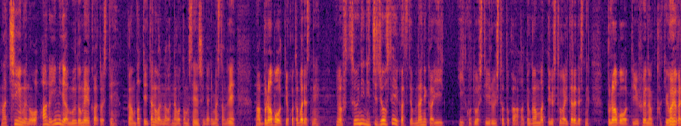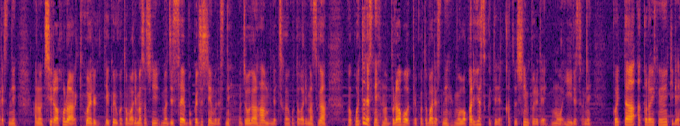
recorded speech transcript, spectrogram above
まあ、チームのある意味ではムードメーカーとして頑張っていたのが長友選手になりましたので、まあ、ブラボーという言葉ですね今普通に日常生活でも何かいいいいことをしている人とかあと頑張っている人がいたらですねブラボーっていう風な掛け声がですねあのちらほら聞こえてくることもありますし、まあ、実際僕自身もですねま冗談半分で使うことがありますが、まあ、こういったですね、ま、ブラボーっていう言葉ですねもう分かりやすくてかつシンプルでもういいですよねこういった明るい雰囲気で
